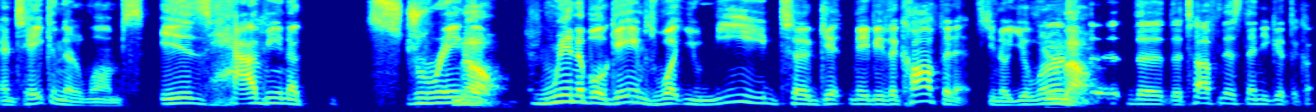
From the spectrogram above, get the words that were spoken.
and taking their lumps is having a string No. of winnable games what you need to get maybe the confidence. You know, you learn No. the, the the toughness, then you get the you,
